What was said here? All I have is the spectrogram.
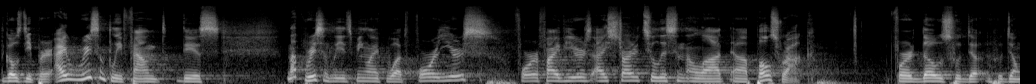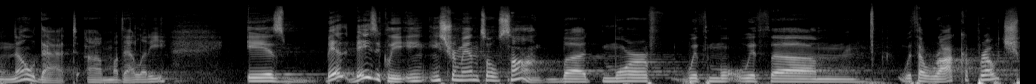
It goes deeper. I recently found this, not recently, it's been like what, four years, four or five years. I started to listen a lot uh, post rock. For those who, do, who don't know that uh, modality, is basically an instrumental song, but more with more, with um, with a rock approach.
